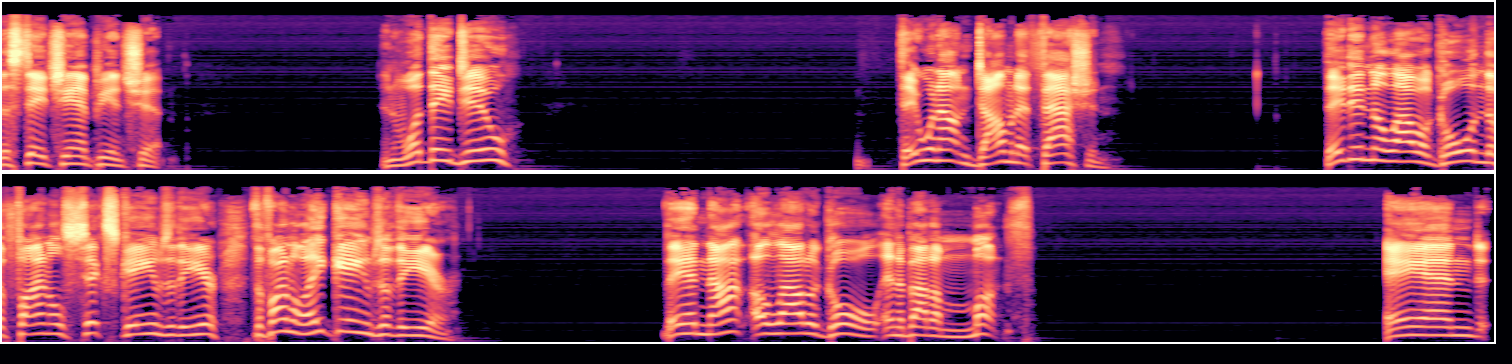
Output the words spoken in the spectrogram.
the state championship. And what they do, they went out in dominant fashion. They didn't allow a goal in the final six games of the year, the final eight games of the year. They had not allowed a goal in about a month. And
